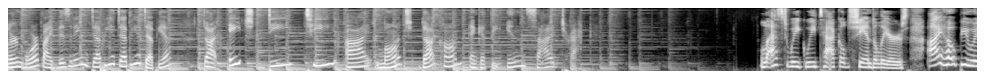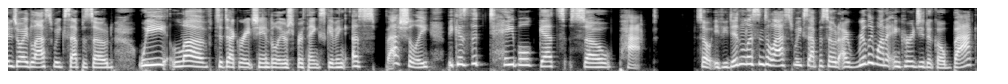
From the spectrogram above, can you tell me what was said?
Learn more by visiting www.hdtilaunch.com and get the inside track. Last week, we tackled chandeliers. I hope you enjoyed last week's episode. We love to decorate chandeliers for Thanksgiving, especially because the table gets so packed. So if you didn't listen to last week's episode, I really want to encourage you to go back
